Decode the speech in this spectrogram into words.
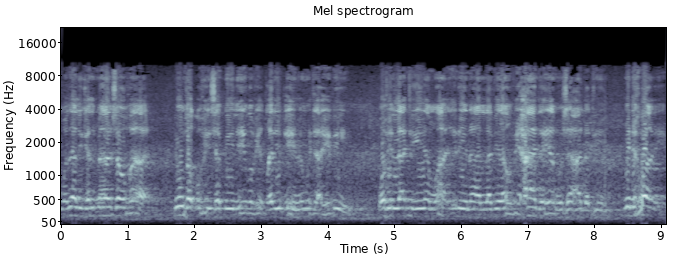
وذلك المال سوف ينفق في سبيله وفي طريقه للمجاهدين وفي اللاجئين المهاجرين الذين هم في حاجة إلى المساعدة من إخوانهم.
